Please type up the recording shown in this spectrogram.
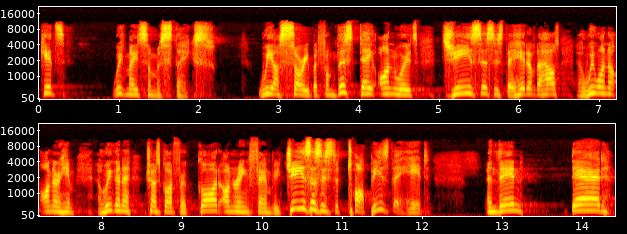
Kids, we've made some mistakes. We are sorry, but from this day onwards, Jesus is the head of the house, and we want to honor him, and we're going to trust God for a God honoring family. Jesus is the top, he's the head. And then dad,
